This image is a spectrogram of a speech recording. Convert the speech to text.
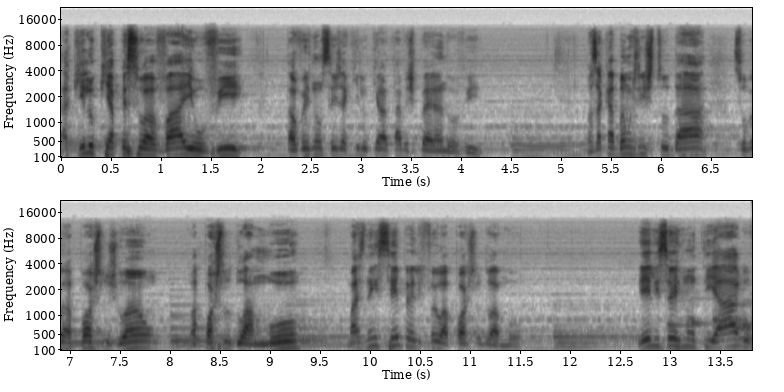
aquilo que a pessoa vai ouvir, talvez não seja aquilo que ela estava esperando ouvir. Nós acabamos de estudar sobre o apóstolo João, o apóstolo do amor, mas nem sempre ele foi o apóstolo do amor. Ele e seu irmão Tiago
